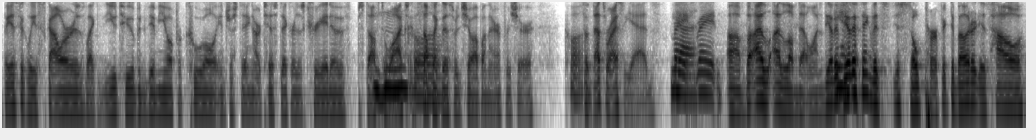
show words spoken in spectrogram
basically scours like YouTube and Vimeo for cool, interesting, artistic, or just creative stuff to watch. And stuff like this would show up on there for sure. cool. So that's where I see ads. Right, Yeah. right. Uh, but I I love that one. The other the other thing that's just so perfect about it is how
